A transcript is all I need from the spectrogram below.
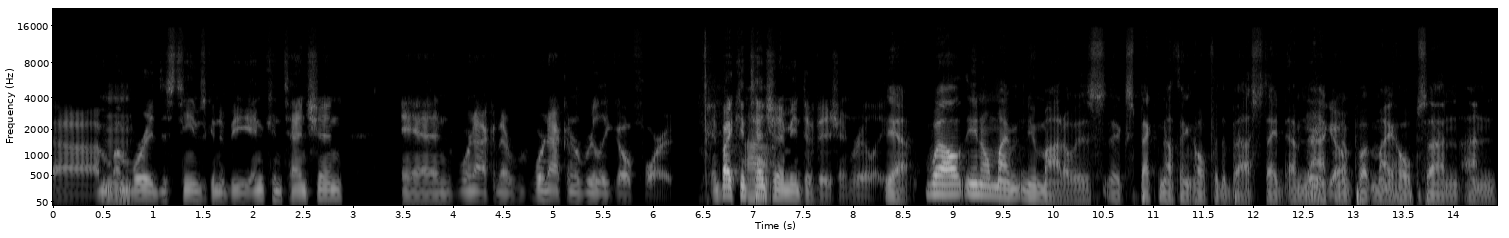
Uh, I'm, mm-hmm. I'm, worried this team's going to be in contention, and we're not going to we're not going to really go for it. And by contention, uh, I mean division, really. Yeah. Well, you know, my new motto is expect nothing, hope for the best. I, am not going to put my hopes on on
